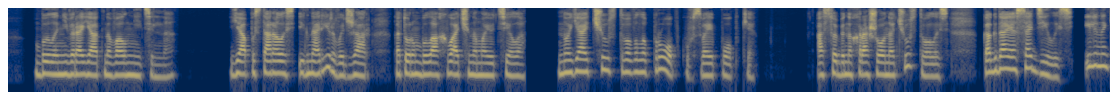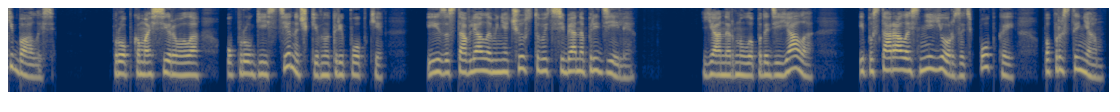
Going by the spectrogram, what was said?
было невероятно волнительно. Я постаралась игнорировать жар, которым было охвачено мое тело, но я чувствовала пробку в своей попке. Особенно хорошо она чувствовалась, когда я садилась или нагибалась. Пробка массировала упругие стеночки внутри попки и заставляла меня чувствовать себя на пределе. Я нырнула под одеяло и постаралась не ерзать попкой по простыням,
